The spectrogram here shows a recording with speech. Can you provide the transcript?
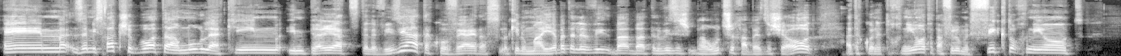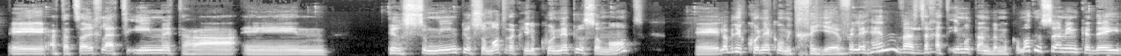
Um, זה משחק שבו אתה אמור להקים אימפריית טלוויזיה אתה קובע את הס... כאילו מה יהיה בטלוויז... בטלוויזיה בערוץ שלך באיזה שעות אתה קונה תוכניות אתה אפילו מפיק תוכניות uh, אתה צריך להתאים את הפרסומים um, פרסומות אתה כאילו קונה פרסומות uh, לא בדיוק קונה כמו מתחייב אליהן ואז צריך להתאים אותן במקומות מסוימים כדי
